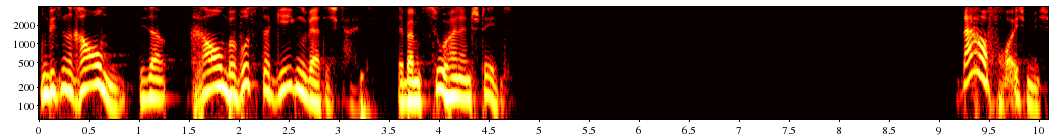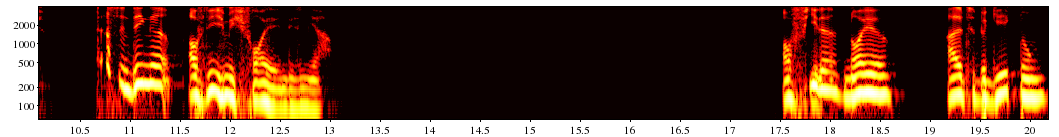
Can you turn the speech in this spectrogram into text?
Um diesen Raum, dieser Raum bewusster Gegenwärtigkeit, der beim Zuhören entsteht. Darauf freue ich mich. Das sind Dinge, auf die ich mich freue in diesem Jahr. Auf viele neue, alte Begegnungen.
